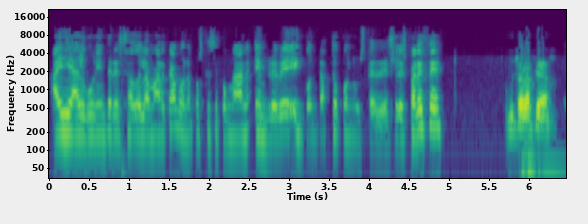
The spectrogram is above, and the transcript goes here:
hay algún interesado en la marca, bueno, pues que se pongan en breve en contacto con ustedes. ¿Les parece? Muchas gracias.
